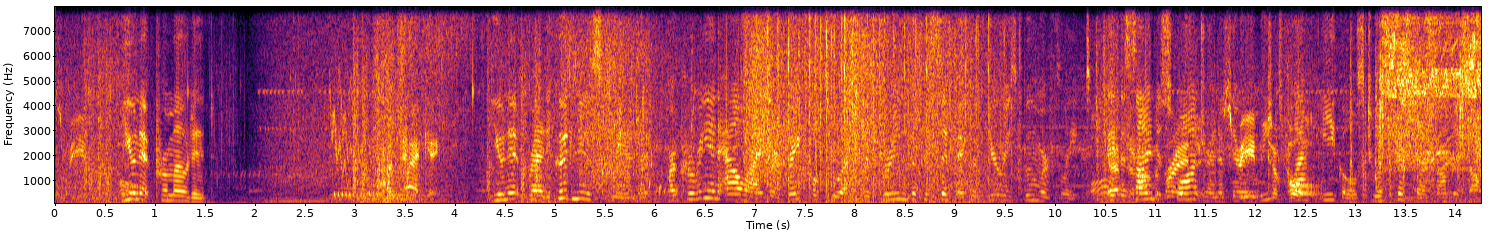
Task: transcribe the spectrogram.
Speed to. Unit promoted. attacking. Unit ready. Good news, Commander. Our Korean allies are grateful to us for freeing the Pacific of Yuri's boomer fleet. They've Captain assigned a squadron of their elite Black. Eagles to assist us on this arm.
